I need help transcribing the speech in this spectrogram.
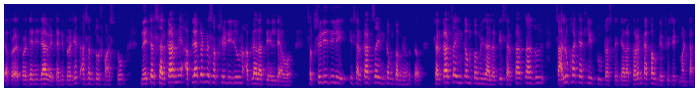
प्र प्रजेने द्यावे. त्यांनी प्रजेत असंतोष मासतो नाहीतर सरकारने आपल्याकडनं सबसिडी देऊन आपल्याला तेल द्यावं. सबसिडी दिली की सरकारचं इन्कम कमी होतं. सरकारचं इन्कम कमी झालं की सरकारचा जो चालू खात्यातली तूट असते ज्याला करंट अकाउंट डेफिसिट म्हणतात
